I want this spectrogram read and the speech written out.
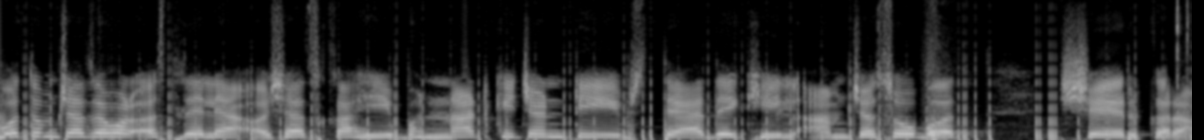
व तुमच्याजवळ असलेल्या अशाच काही भन्नाट किचन टिप्स त्या देखील आमच्यासोबत शेअर करा.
